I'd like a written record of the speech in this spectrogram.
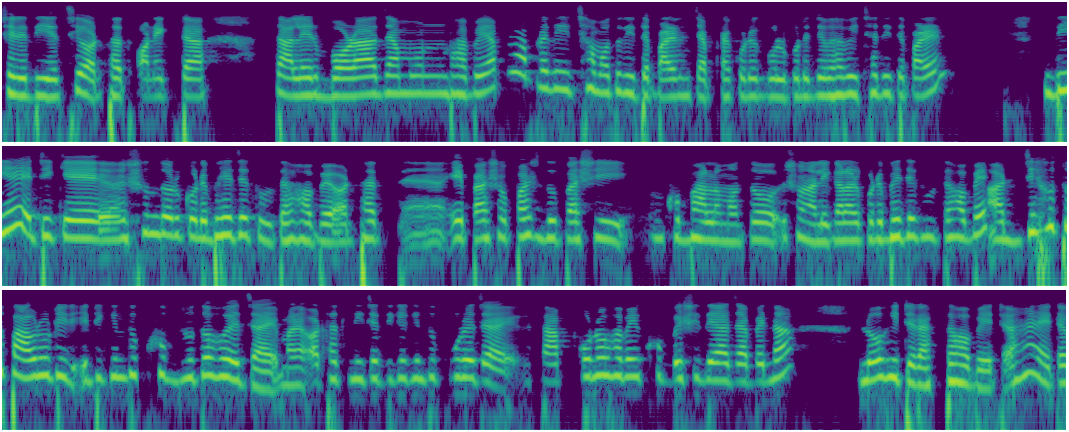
ছেড়ে দিয়েছি। অর্থাৎ অনেকটা তালের বড়া যেমন ভাবে আপনারা আপনাদের ইচ্ছা মতো দিতে পারেন, চ্যাপটা করে গোল করে যেভাবে ইচ্ছা দিতে পারেন। দিয়ে এটিকে সুন্দর করে ভেজে তুলতে হবে। অর্থাৎ এপাশ ওপাশ দুপাশই খুব ভালো মতো সোনালি কালার করে ভেজে তুলতে হবে। আর যেহেতু পাউরুটির, এটি কিন্তু খুব দ্রুত হয়ে যায় মানে অর্থাৎ নিচের দিকে কিন্তু পুড়ে যায়, তাপ কোনোভাবেই খুব বেশি দেওয়া যাবে না। লো হিটে রাখতে হবে এটা হ্যাঁ? এটা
